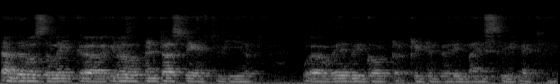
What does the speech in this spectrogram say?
yeah, there was like, uh, it was a fantastic actually year where, where we got treated very nicely actually.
